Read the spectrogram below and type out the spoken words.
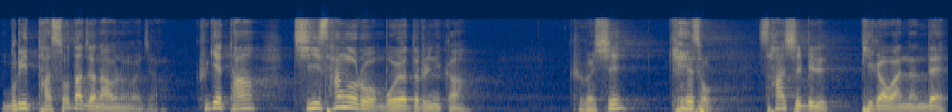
물이 다 쏟아져 나오는 거죠. 그게 다 지상으로 모여들으니까 그것이 계속 40일 비가 왔는데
